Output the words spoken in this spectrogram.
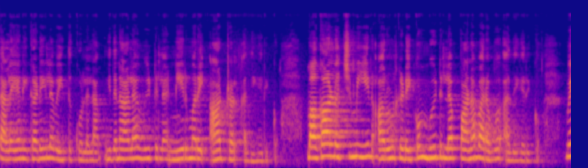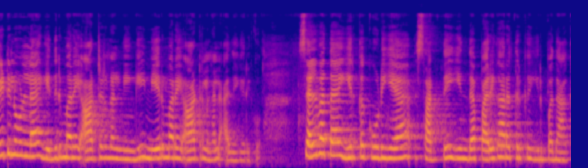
தலையணி கடையில் வைத்து கொள்ளலாம். இதனால் வீட்டில் நீர்மறை ஆற்றல் அதிகரிக்கும். மகாலட்சுமியின் அருள் கிடைக்கும். வீட்டில் பண வரவு அதிகரிக்கும். வீட்டில் உள்ள எதிர்மறை ஆற்றல்கள் நீங்கி நேர்மறை ஆற்றல்கள் அதிகரிக்கும். செல்வத்தை ஈர்க்கக்கூடிய சக்தி இந்த பரிகாரத்திற்கு இருப்பதாக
